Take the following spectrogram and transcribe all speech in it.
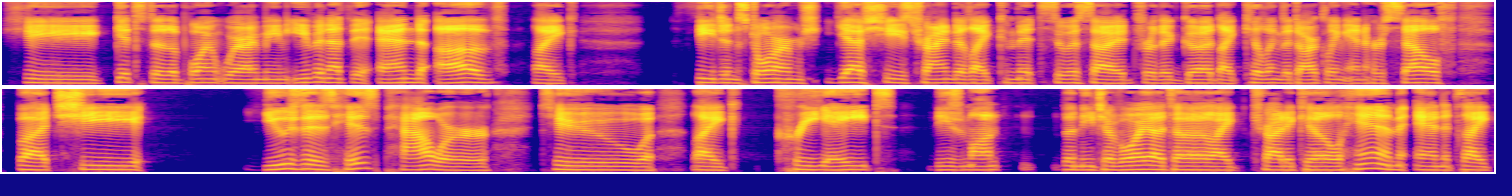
She gets to the point where I mean, even at the end of like Siege and Storm, yes, she's trying to like commit suicide for the good, like killing the Darkling and herself, but she uses his power to like create these mon the nichevo'ya to like try to kill him and it's like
